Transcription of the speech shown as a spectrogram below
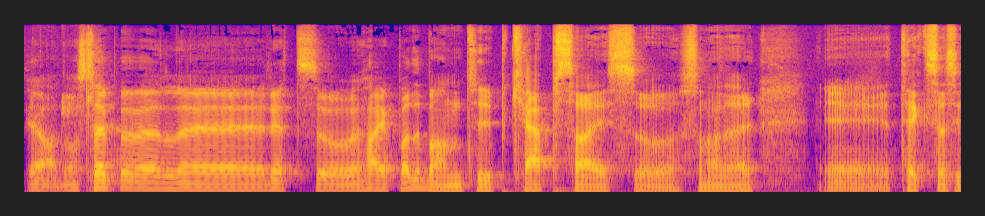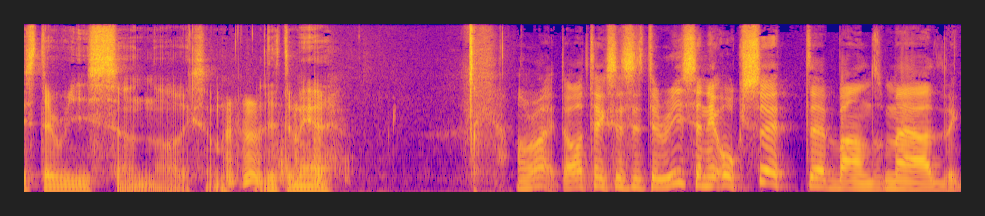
Ja, de släpper väl eh, rätt så hypade band, typ Capsize och sådana där. Eh, Texas is the reason och liksom -hmm. lite mer Alright, ja Texas is the reason är också ett eh, band med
